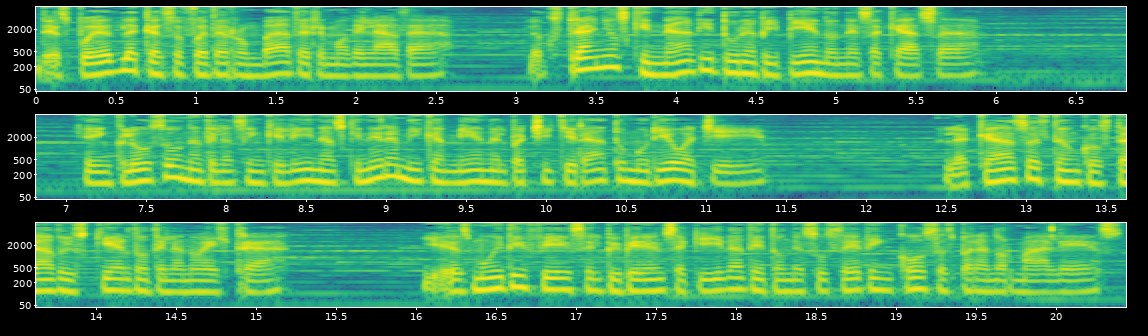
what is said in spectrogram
Después la casa fue derrumbada y remodelada. Lo extraño es que nadie dura viviendo en esa casa. E incluso una de las inquilinas, quien era amiga mía en el bachillerato, murió allí. La casa está a un costado izquierdo de la nuestra, y es muy difícil vivir enseguida de donde suceden cosas paranormales.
